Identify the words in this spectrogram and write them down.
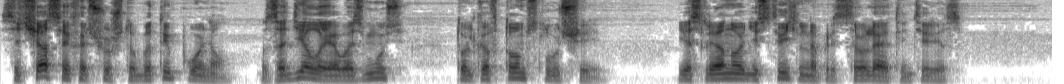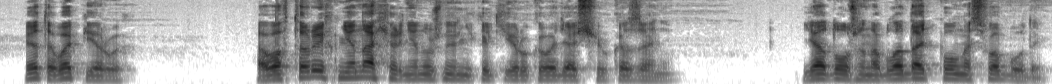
Сейчас я хочу, чтобы ты понял, за дело я возьмусь только в том случае, если оно действительно представляет интерес. Это во-первых. А во-вторых, мне нахер не нужны никакие руководящие указания я должен обладать полной свободой.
